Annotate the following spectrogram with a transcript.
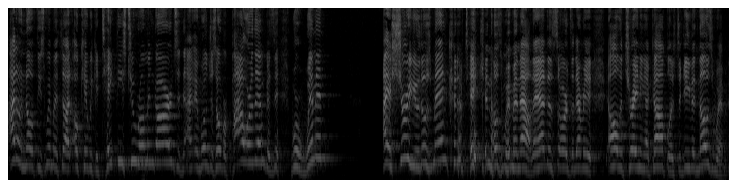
I don't know if these women thought, okay, we could take these two Roman guards and, and we'll just overpower them because we're women. I assure you, those men could have taken those women out. They had the swords and every all the training accomplished to even those women.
